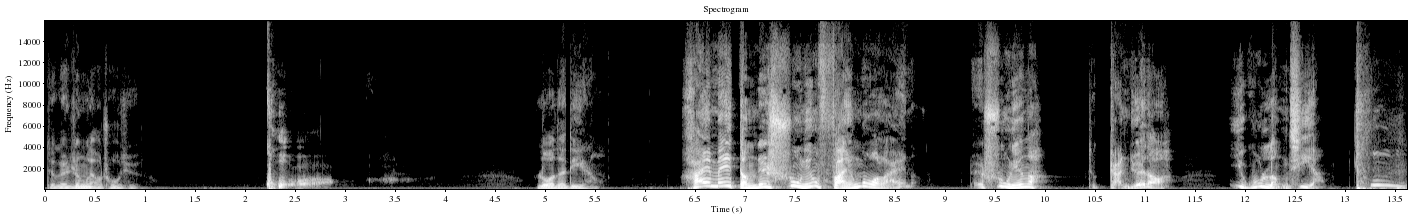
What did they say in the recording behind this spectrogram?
就给扔了出去，落在地上了。还没等这树宁反应过来呢，这树宁啊就感觉到。一股冷气啊，噗，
